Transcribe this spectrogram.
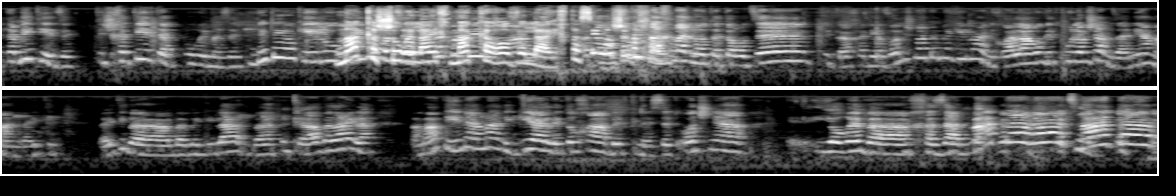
תמיתי את זה, תשחטי את הפורים הזה. בדיוק. כאילו, מה קשור רוצה, אלייך? מה קרוב מה? אלייך? תעשי מה שנכון. אתה רוצה לשחמנות, אתה רוצה, תיקח, אני אבוא לשמוע את המגילה, אני יכולה להרוג את כולם שם, זה אני המן, ראיתי, ראיתי במגילה, בקראה בלילה, אמרתי, הנה המן הגיע לתוך הבית כנסת, עוד שנייה אה, יורה בחזן, מה אתה רץ? מה אתה?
